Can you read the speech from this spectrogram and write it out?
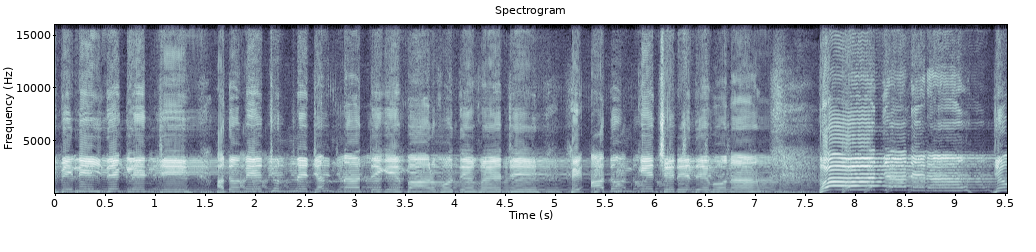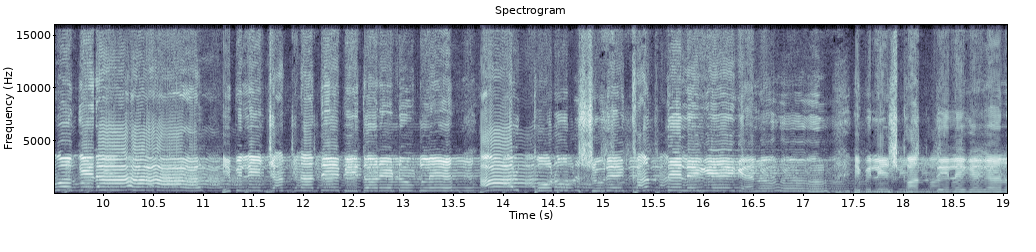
ইবলিশ দেখলেন যে আদমের জন্য জান্নাত থেকে বার হতে হয়েছে। সেই আদমকে ছেড়ে দেব না। ও জানেরা যুবকেরা জান্নাতের ভিতরে ঢুকলেন আর সুরে কাঁদতে লেগে গেল। ইবলিশ কাঁদতে লেগে গেল।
